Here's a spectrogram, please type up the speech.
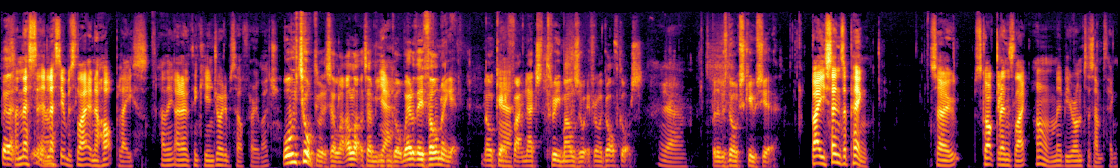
but unless you know. unless it was like in a hot place. I think I don't think he enjoyed himself very much. Well, we talked about this a lot. A lot of time you Yeah. can go, where are they filming it? Okay, Yeah. fine, that's three miles away from a golf course. Yeah, But there was no excuse yet. but he sends a ping, so Scott Glenn's like, "Oh, maybe you're onto something."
